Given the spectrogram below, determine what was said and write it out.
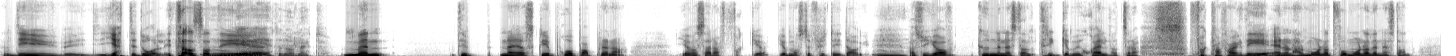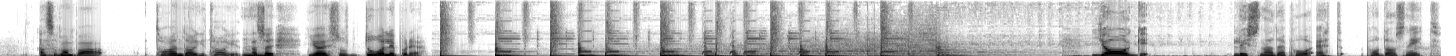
Det är ju jättedåligt. Alltså Mm, det, det är jättedåligt. Men typ när jag skrev på papperna, jag var såhär fuck jag, jag måste flytta idag. Mm. Alltså jag kunde nästan trigga mig själv att sådär fuck fuck fuck det är Mm. en och en halv månad, två månader nästan. Alltså Mm. man bara ta en dag i taget. Mm. Alltså jag är så dålig på det. Jag lyssnade på ett poddavsnitt.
